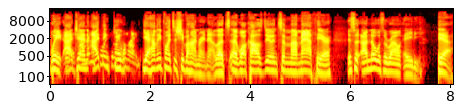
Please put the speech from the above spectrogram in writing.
Wait, I, how Jen, many I think am I you. behind? Yeah, how many points is she behind right now? Let's uh, while Kyle's doing some uh, math here. It's a, I know it's around 80. Yeah.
